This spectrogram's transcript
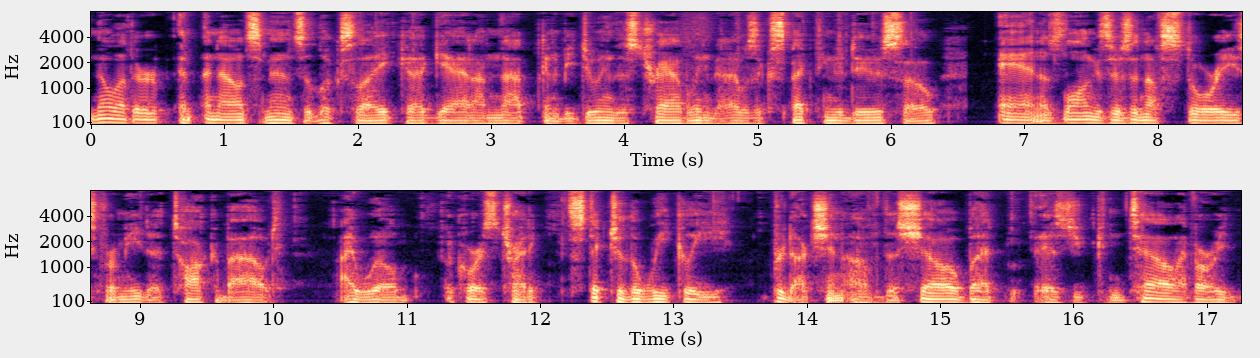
no other announcements. It looks like, again, I'm not going to be doing this traveling that I was expecting to do. So, and as long as there's enough stories for me to talk about, I will, of course, try to stick to the weekly production of the show. But as you can tell, I've already,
